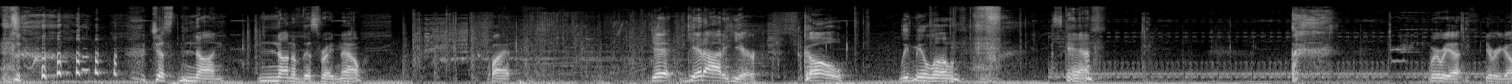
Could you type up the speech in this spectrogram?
Just none. None of this right now. Quiet. Get get out of here. Go. Leave me alone. Scan. Where are we at? Here we go.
